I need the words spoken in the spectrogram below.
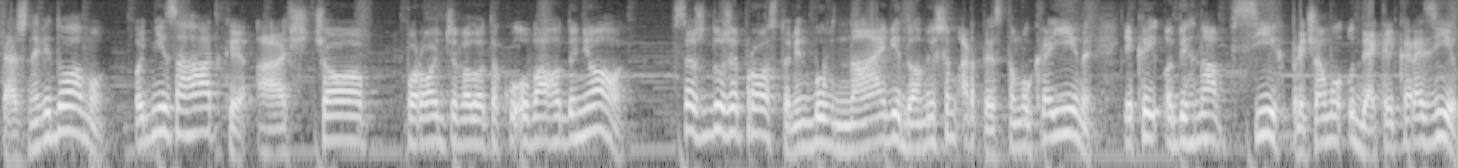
теж невідомо. Одні загадки. А що породжувало таку увагу до нього? Все ж дуже просто. Він був найвідомішим артистом України, який обігнав всіх, причому у декілька разів.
